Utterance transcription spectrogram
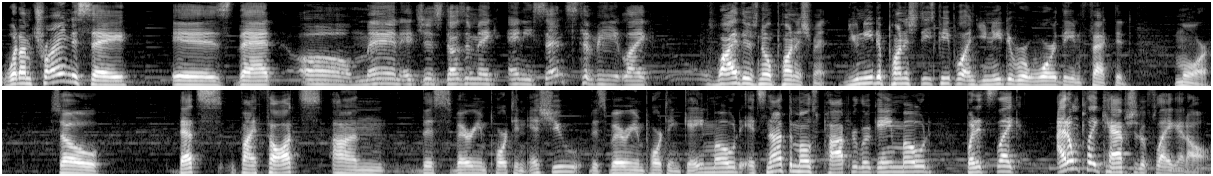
what I'm trying to say is that, oh man, it just doesn't make any sense to me. Like, why there's no punishment. You need to punish these people and you need to reward the infected more. So that's my thoughts on this very important issue, this very important game mode. It's not the most popular game mode, but it's like I don't play capture the flag at all.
